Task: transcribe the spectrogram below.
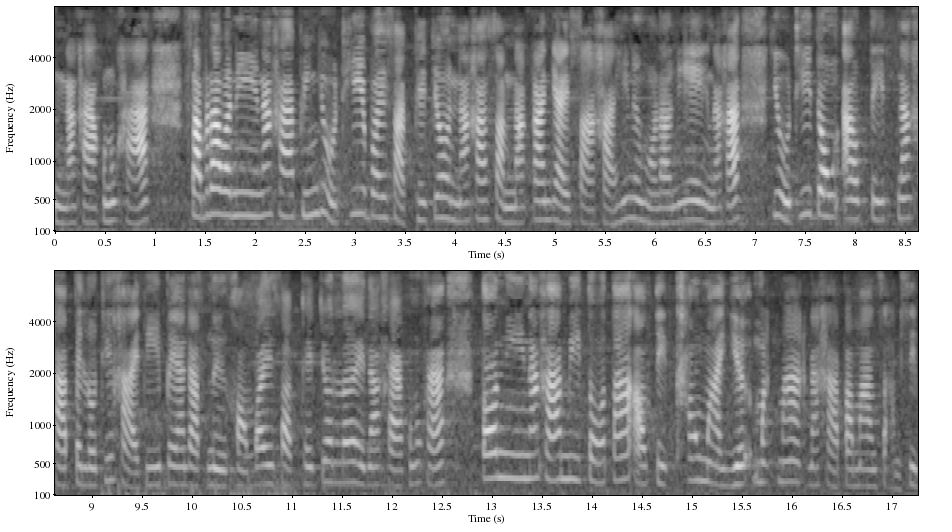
นต์นะคะ คุณลูกค้าสำหรับวันนี้นะคะ พิงอยู่ที่บริษัทเพชรยนต์นะคะสำนักงานใหญ่สาขาที่หนึ่งของเรานี่เองนะคะ อยู่ที่ดงเอัลติสนะคะ เป็นรถที่ขายดีเป็นอันดับหนึ่งของบริษัทเพชรยนต์เลยนะคะ คุณลูกค้า ตอนนี้นะคะมีโตต้าเอาติดเข้ามาเยอะมาก ๆนะคะ ประมาณ 30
